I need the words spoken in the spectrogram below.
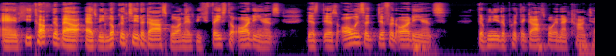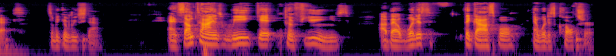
And he talked about as we look into the gospel and as we face the audience, there's, there's always a different audience that we need to put the gospel in that context so we can reach them. And sometimes we get confused about what is the gospel and what is culture.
